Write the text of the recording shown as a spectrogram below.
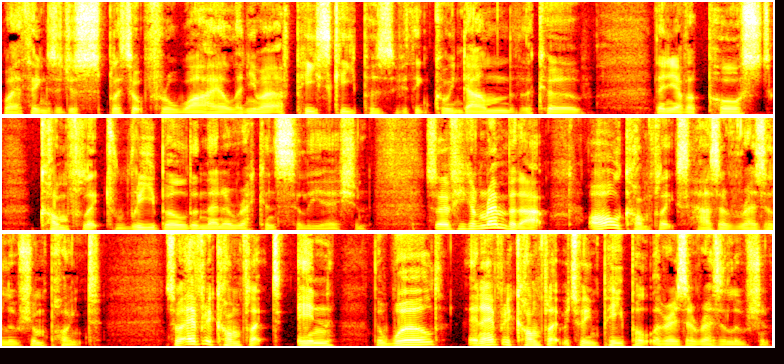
where things are just split up for a while. Then you might have peacekeepers, if you think coming down the curve. Then you have a post conflict rebuild and then a reconciliation. So if you can remember that, all conflicts has a resolution point. So every conflict in the world, in every conflict between people, there is a resolution.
